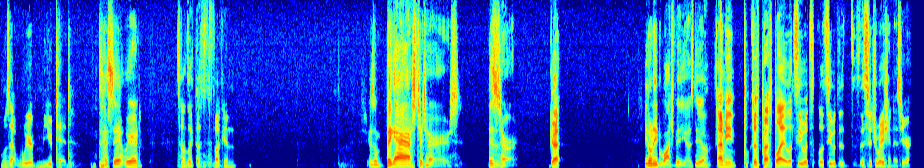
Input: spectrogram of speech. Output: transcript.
What was that weird muted? Did I say it weird? Sounds like the fucking She has some big ass titters. This is her. Okay. You don't need to watch videos, do you? I mean, just press play. Let's see what's let's see what the the situation is here.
